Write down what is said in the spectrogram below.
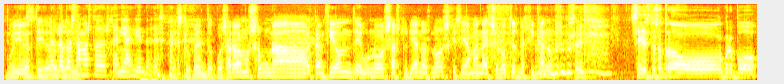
muy divertido. Nos lo día. pasamos todos genial viéndoles. Estupendo. Pues ahora vamos a una canción de unos asturianos, ¿no? Es que se llaman Acholotes Mexicanos. Sí. Sí, esto es otro grupo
